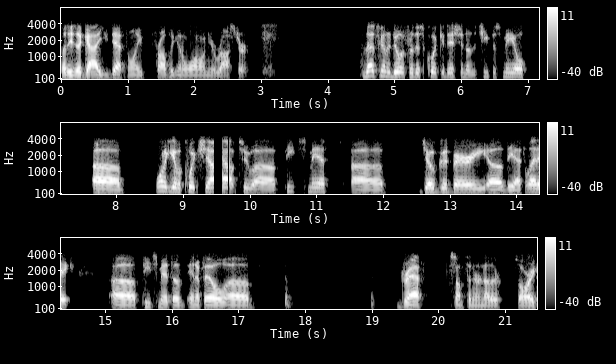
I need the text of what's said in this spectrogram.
but he's a guy you definitely probably going to want on your roster that's going to do it for this quick edition of the cheapest meal. Uh, want to give a quick shout out to uh, Pete Smith, uh, Joe Goodberry of the Athletic, uh, Pete Smith of NFL uh, Draft something or another. Sorry,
